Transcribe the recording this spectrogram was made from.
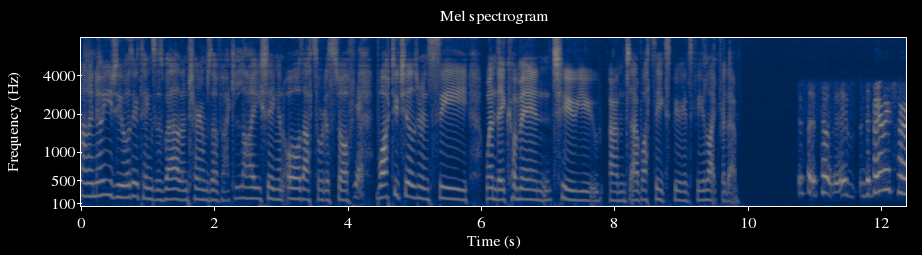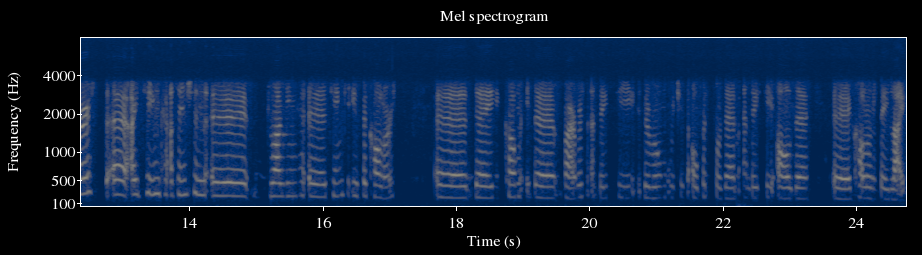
And I know you do other things as well in terms of like lighting and all that sort of stuff. Yes. What do children see when they come in to you, and uh, what's the experience feel like for them? So, so uh, the very first, uh, I think, attention uh, drugging uh, thing is the colors. Uh, they come in the barbers and they see the room which is open for them, and they see all the uh, colors they like.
